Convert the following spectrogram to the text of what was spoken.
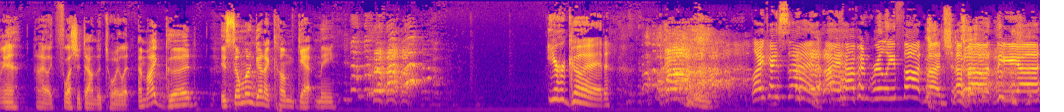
eh, and I like flush it down the toilet. Am I good? Is someone gonna come get me? You're good. like I said, I haven't really thought much about the uh,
